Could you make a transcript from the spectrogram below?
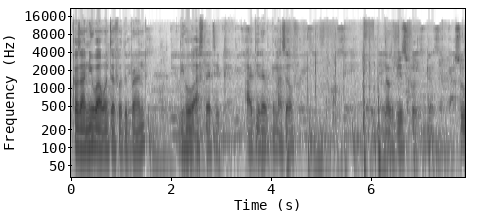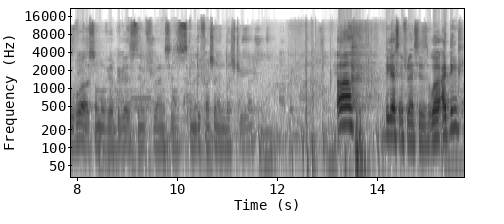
because I knew what I wanted for the brand, the whole aesthetic, I did everything myself. That was beautiful. So, who are some of your biggest influences in the fashion industry? Uh, biggest influences. Well, I think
